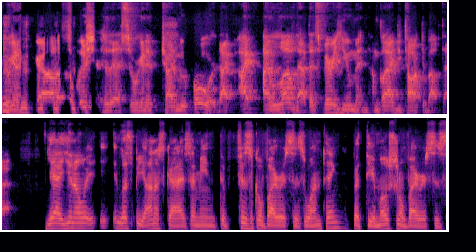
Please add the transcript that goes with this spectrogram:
we're going to figure out a solution to this. So we're going to try to move forward. I, I, I love that. That's very human. I'm glad you talked about that. Yeah, you know, it, it, let's be honest, guys. I mean, the physical virus is one thing, but the emotional virus is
